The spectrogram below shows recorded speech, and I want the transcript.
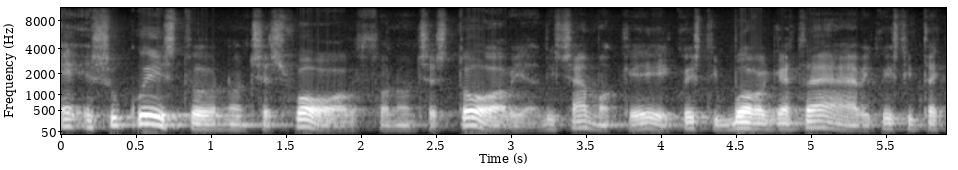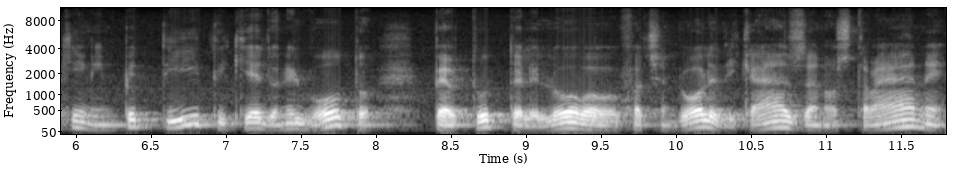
e su questo non c'è sforzo, non c'è storia. Diciamo che questi borgatari, questi tacchini impettiti chiedono il voto per tutte le loro faccenduole di casa nostrane,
